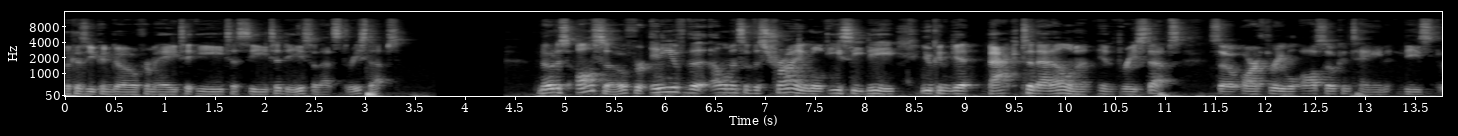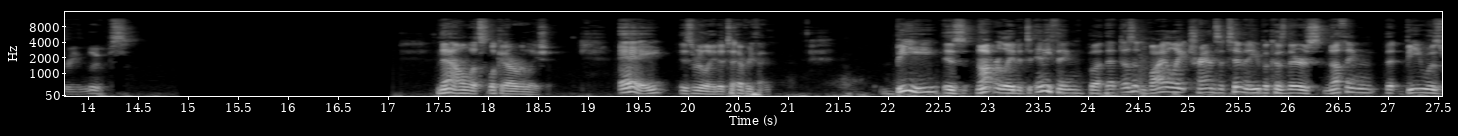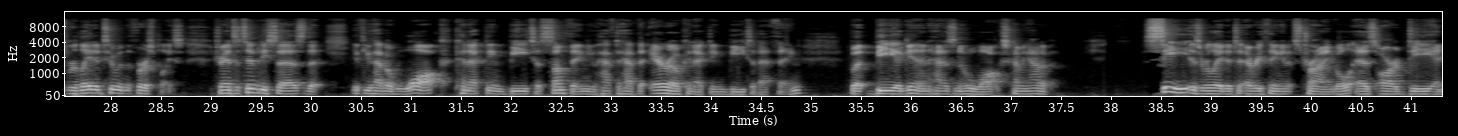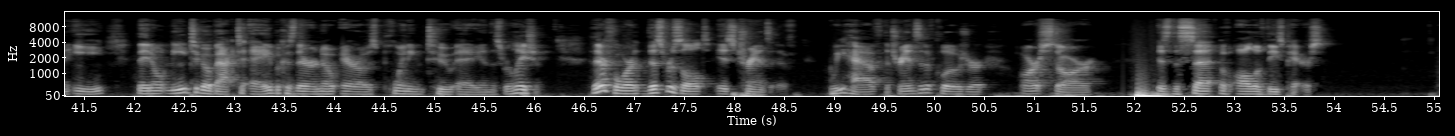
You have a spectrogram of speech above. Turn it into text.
because you can go from A to E to C to D, so that's three steps. Notice also, for any of the elements of this triangle, ECD, you can get back to that element in three steps. So R3 will also contain these three loops. Now let's look at our relation. A is related to everything. B is not related to anything, but that doesn't violate transitivity because there's nothing that B was related to in the first place. Transitivity says that if you have a walk connecting B to something, you have to have the arrow connecting B to that thing, but B, again, has no walks coming out of it. C is related to everything in its triangle, as are D and E. They don't need to go back to A because there are no arrows pointing to A in this relation. Therefore, this result is transitive. We have the transitive closure R star is the set of all of these pairs.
